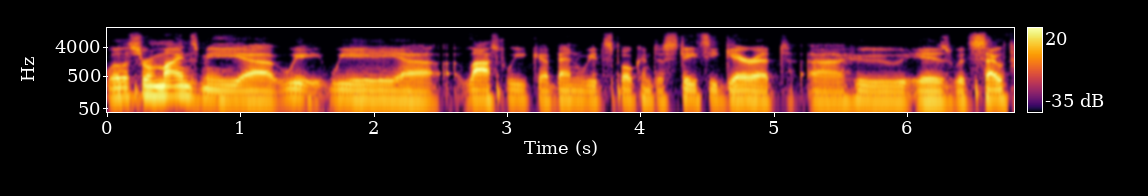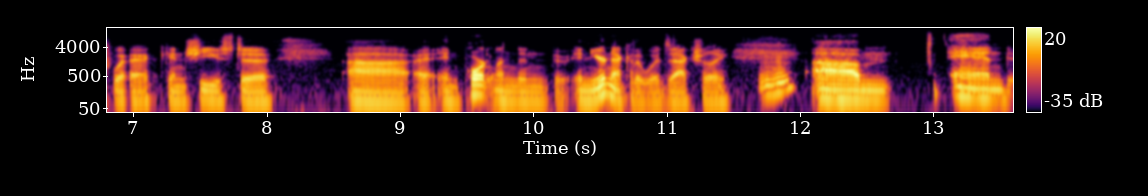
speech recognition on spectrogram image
Well, this reminds me. Uh, we we uh, last week, uh, Ben, we had spoken to Stacey Garrett, uh, who is with Southwick, and she used to uh, in Portland, in in your neck of the woods, actually. Um, and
